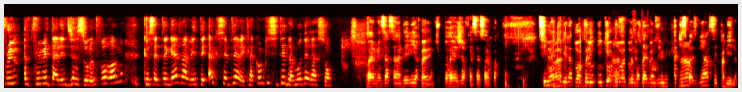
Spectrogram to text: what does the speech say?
Plume, Plume est allé dire sur le forum que cette guerre avait été acceptée avec la complicité de la modération. Ouais, mais ça, c'est un délire. Ouais. Comment tu peux réagir face à ça, quoi? Si le mec, Ouais. il est là pour polémiquer, pour foutre le bordel dans une guerre qui Non, se passe bien, c'est débile.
